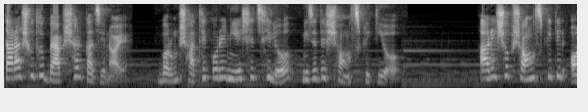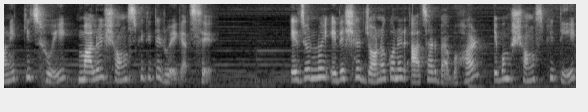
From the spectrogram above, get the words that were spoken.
তারা শুধু ব্যবসার কাজে নয় বরং সাথে করে নিয়ে এসেছিল নিজেদের সংস্কৃতিও। আর এসব সংস্কৃতির অনেক কিছুই মালয় সংস্কৃতিতে রয়ে গেছে। এজন্যই এদেশের জনগণের আচার ব্যবহার এবং সংস্কৃতি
